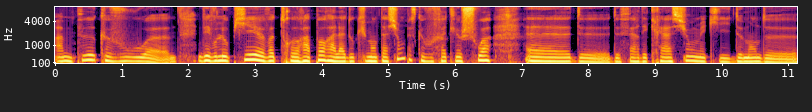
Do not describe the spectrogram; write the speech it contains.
un peu que vous euh, développiez votre rapport à la documentation parce que vous faites le choix de, de, faire des créations mais qui demandent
